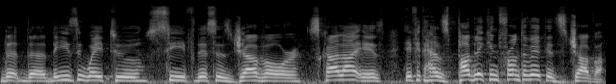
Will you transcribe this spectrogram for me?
the, the, the, easy way to see if this is Java or Scala is if it has public in front of it, it's Java.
